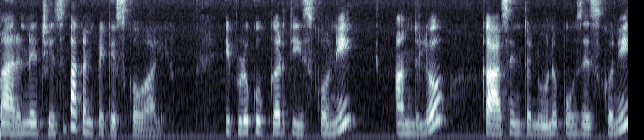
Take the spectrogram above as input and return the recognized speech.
మ్యారినేట్ చేసి పక్కన పెట్టేసుకోవాలి. ఇప్పుడు కుక్కర్ తీసుకొని అందులో కాసింత నూనె పోసేసుకొని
